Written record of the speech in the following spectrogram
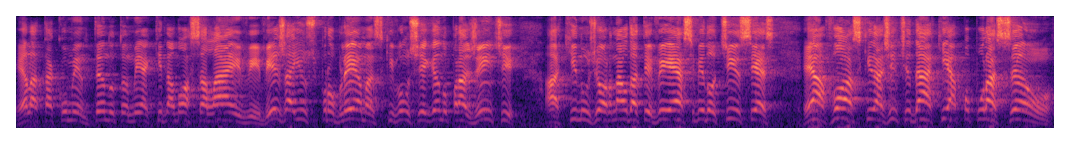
ela está comentando também aqui na nossa live. Veja aí os problemas que vão chegando para a gente aqui no Jornal da TV SB Notícias. É a voz que a gente dá aqui à população.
